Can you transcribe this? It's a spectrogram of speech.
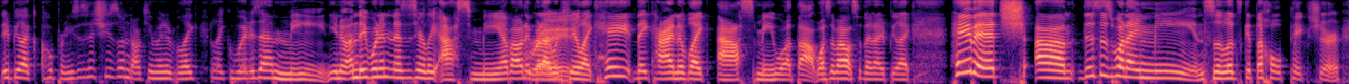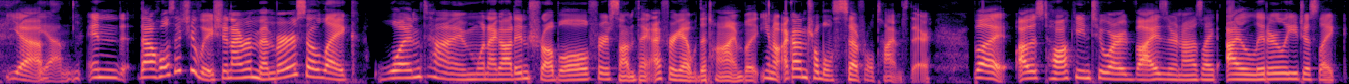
they'd be like, "Oh, Bernice said she's undocumented," but like, like what does that mean? You know? And they wouldn't necessarily ask me about it, but I would hear like, "Hey," they kind of like asked me what that was about. So then I'd be like, "Hey, bitch, um, this is what I mean. So let's get the whole picture." Yeah. Yeah. And that whole situation, I remember. So, like, one time when I got in trouble for something, I forget what the time, but you know, I got in trouble several times there. But I was talking to our advisor and I was like, I literally just like,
